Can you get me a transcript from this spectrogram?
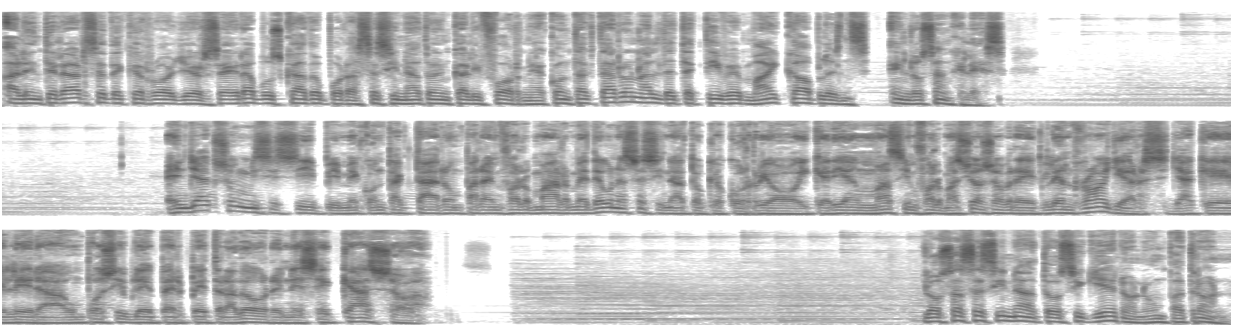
Al enterarse de que Rogers era buscado por asesinato en California, contactaron al detective Mike Goblins en Los Ángeles. En Jackson, Mississippi, me contactaron para informarme de un asesinato que ocurrió y querían más información sobre Glenn Rogers, ya que él era un posible perpetrador en ese caso. Los asesinatos siguieron un patrón.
